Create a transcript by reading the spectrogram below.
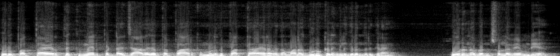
ஒரு பத்தாயிரத்துக்கு மேற்பட்ட ஜாதகத்தை பார்க்கும் பொழுது பத்தாயிரம் விதமான குருக்கள் எங்களுக்கு இருந்திருக்கிறாங்க. ஒரு நபர்னு சொல்லவே முடியாது.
